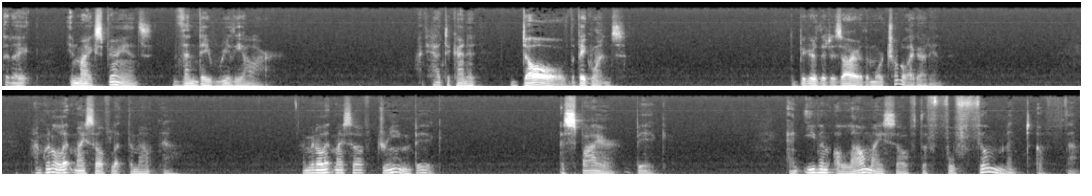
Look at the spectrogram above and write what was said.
that I, in my experience, than they really are I've had to kind of dull the big ones. The bigger the desire, the more trouble I got in. I'm going to let myself let them out now. I'm going to let myself dream big, aspire big, and even allow myself the fulfillment of them.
